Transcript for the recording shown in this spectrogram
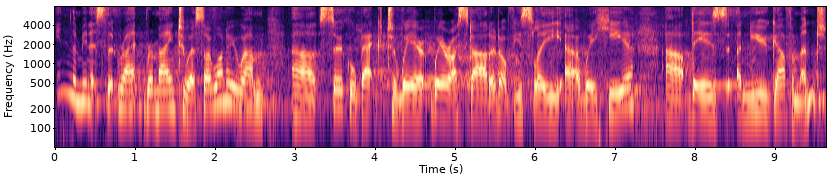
In the minutes that remain to us, I want to um, uh, circle back to where, where I started. Obviously, uh, we're here. Uh, there's a new government.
